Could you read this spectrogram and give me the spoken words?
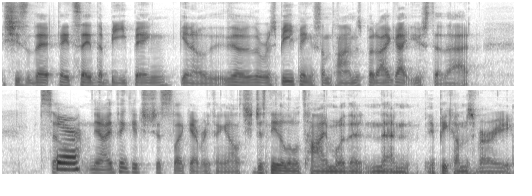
she's, they'd say the beeping. You know, there was beeping sometimes, but I got used to that. So Yeah. yeah, I think it's just like everything else. You just need a little time with it, and then it becomes very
